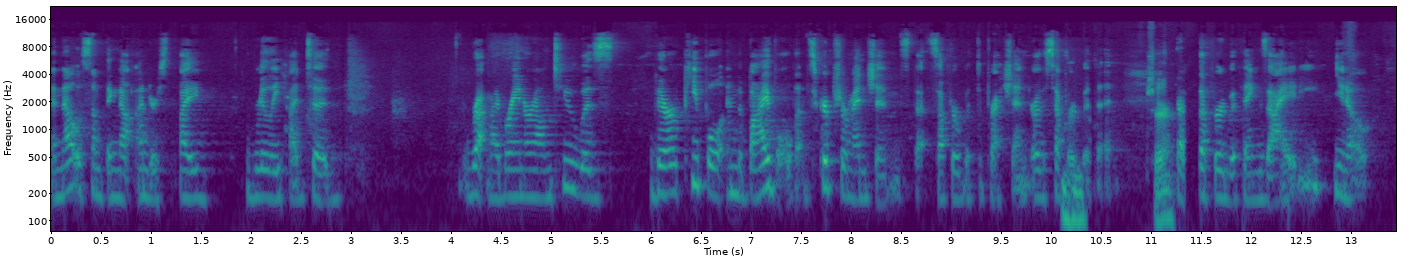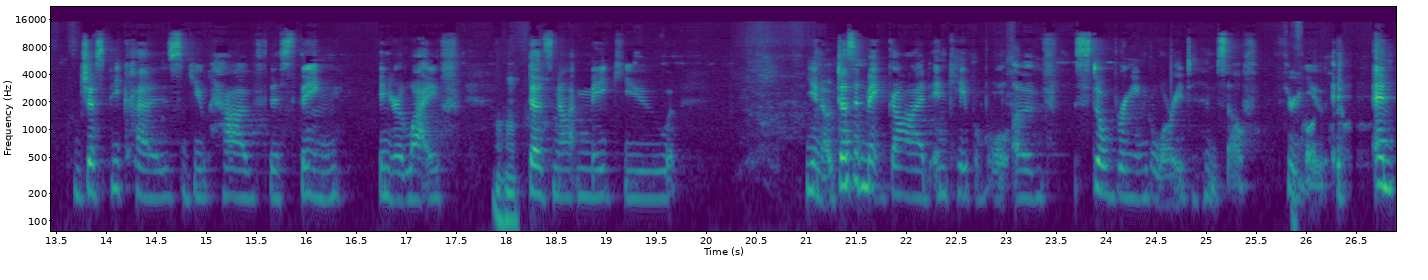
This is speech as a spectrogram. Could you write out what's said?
and that was something that under i really had to wrap my brain around too was there are people in the Bible that scripture mentions that suffered with depression or suffered mm-hmm. with it. Sure. That suffered with anxiety. You know, just because you have this thing in your life mm-hmm. does not make you, you know, doesn't make God incapable of still bringing glory to himself through you. It, and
